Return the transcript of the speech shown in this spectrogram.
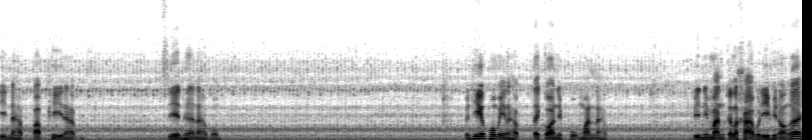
ดินนะครับปรับทีนะครับ เสียนเหือนะครับผม เป็นที่ของผมเองนะครับ แต่ก่อนนี่ปลูกมันนะครับปีนี้มันกับราคาบดีพี่น้องเอ้ย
